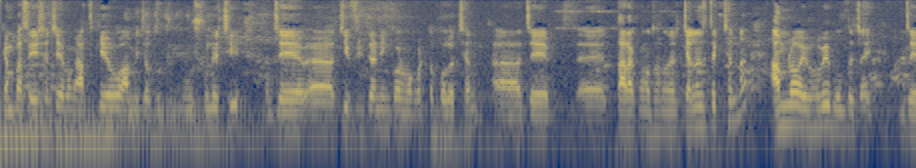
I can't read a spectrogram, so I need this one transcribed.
ক্যাম্পাসে এসেছে এবং আজকেও আমি যতটুকু শুনেছি যে চিফ রিটার্নিং কর্মকর্তা বলেছেন যে তারা কোনো ধরনের চ্যালেঞ্জ দেখছেন না। আমরাও এভাবেই বলতে চাই যে,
